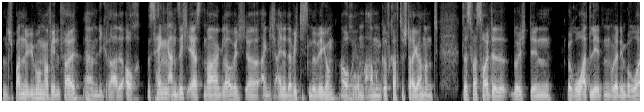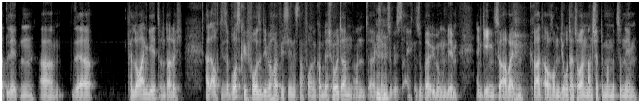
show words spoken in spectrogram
eine spannende Übung auf jeden Fall, ja. ähm, die gerade auch das Hängen an sich erstmal, glaube ich, äh, eigentlich eine der wichtigsten Bewegungen, auch oh, ja. um Arm- und Griffkraft zu steigern. Und das, was heute durch den Büroathleten oder den Büroathleten ähm, sehr verloren geht und dadurch halt auch diese Brustkyphose, die wir häufig sehen, ist nach vorne kommen der Schultern und äh, mhm. Klimmzug mhm. ist eigentlich eine super Übung, um dem entgegenzuarbeiten, gerade auch um die Rotatorenmannschaft immer mitzunehmen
